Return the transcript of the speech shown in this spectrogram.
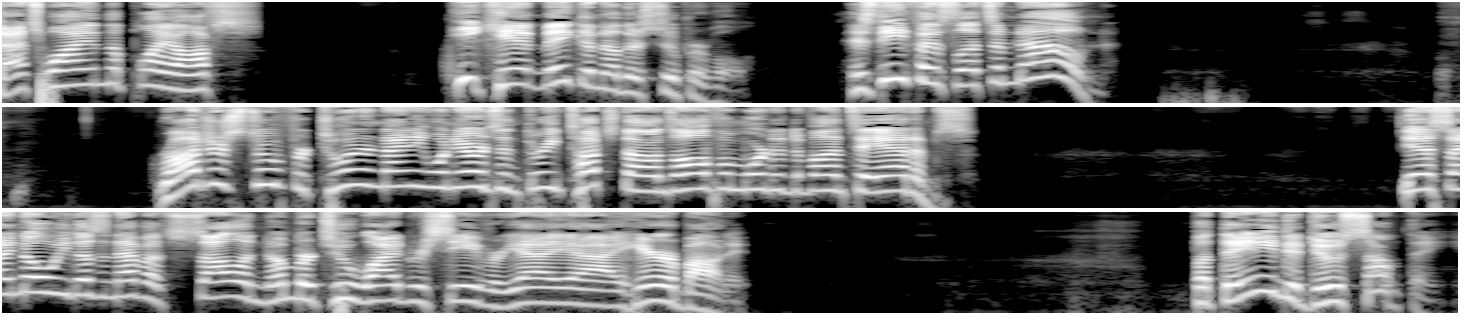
That's why in the playoffs, he can't make another Super Bowl. His defense lets him down. Rodgers threw for 291 yards and three touchdowns. All of them were to Davante Adams. Yes, I know he doesn't have a solid number two wide receiver. Yeah, yeah, I hear about it. But they need to do something.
